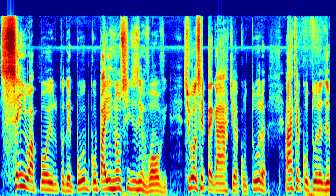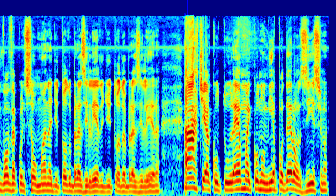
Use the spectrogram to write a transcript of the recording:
sem o apoio do poder público, o país não se desenvolve. Se você pegar a arte e a cultura, a arte e a cultura desenvolve a condição humana de todo brasileiro, de toda brasileira. A arte e a cultura é uma economia poderosíssima,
